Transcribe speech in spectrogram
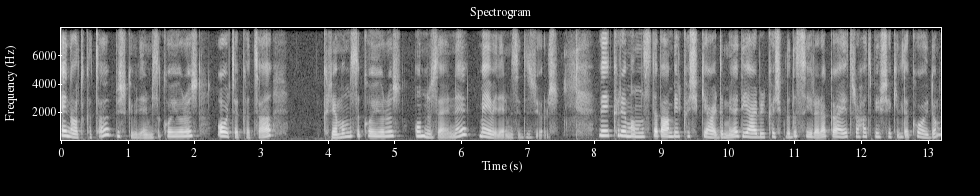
En alt kata bisküvilerimizi koyuyoruz. Orta kata kremamızı koyuyoruz. Onun üzerine meyvelerimizi diziyoruz. Ve kremamızı da ben bir kaşık yardımıyla diğer bir kaşıkla da sıyırarak gayet rahat bir şekilde koydum.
